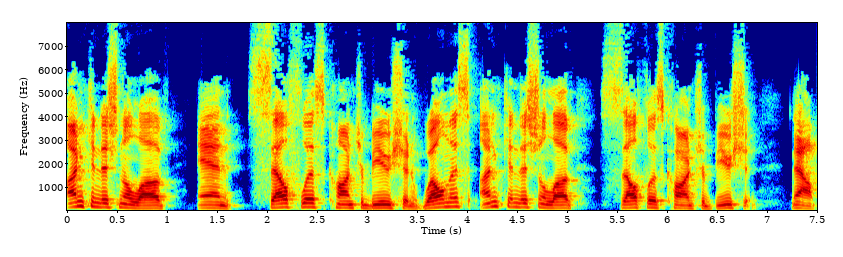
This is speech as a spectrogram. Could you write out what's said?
unconditional love, and selfless contribution. Wellness, unconditional love, selfless contribution. Now,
